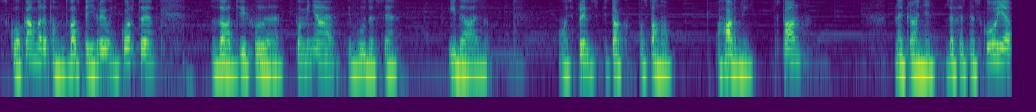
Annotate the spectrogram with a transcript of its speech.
скло камери, там 25 гривень коштує. За 2 хвилини поміняю і буде все ідеально. Ось, в принципі, так, по стану гарний стан. На екрані захисне скло є,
